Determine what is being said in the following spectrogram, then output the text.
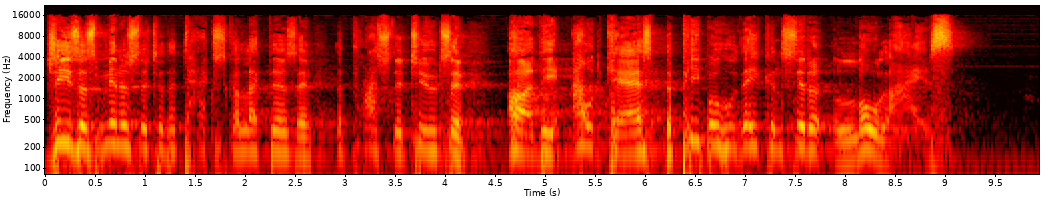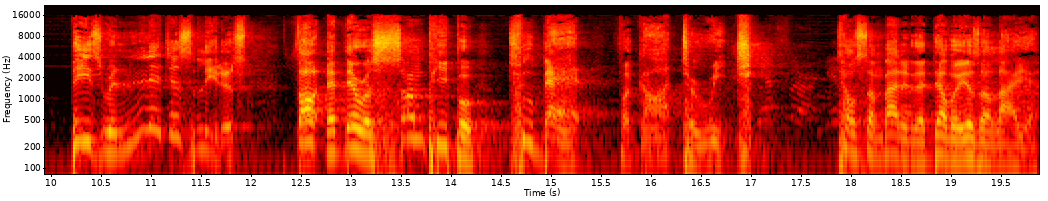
Jesus ministered to the tax collectors and the prostitutes and uh, the outcasts, the people who they considered low lives. These religious leaders thought that there were some people too bad for God to reach. Tell somebody the devil is a liar.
